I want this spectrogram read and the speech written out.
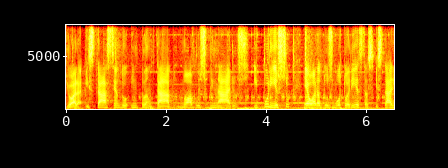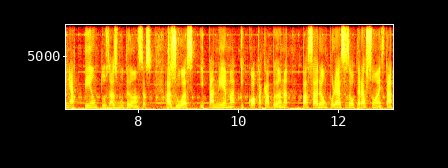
E olha, está sendo implantado novos binários e por isso é hora dos motoristas estarem atentos às mudanças. As ruas Ipanema e Copacabana passarão por essas alterações, tá?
